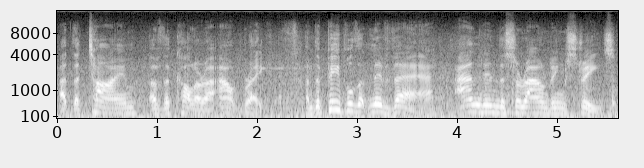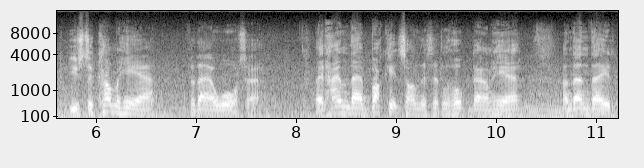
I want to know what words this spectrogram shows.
at the time of the cholera outbreak. And the people that live there and in the surrounding streets used to come here for their water. They'd hand their buckets on this little hook down here, and then they'd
